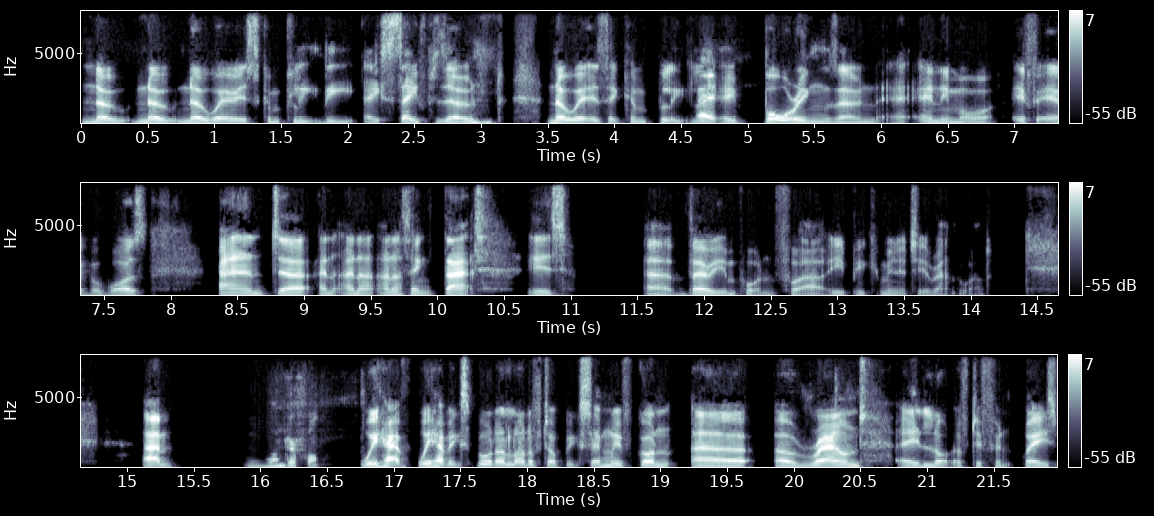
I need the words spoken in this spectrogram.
No, no, nowhere is completely a safe zone. nowhere is a completely right. a boring zone anymore, if it ever was. And uh, and and and I think that is uh, very important for our EP community around the world. Um, wonderful. we have we have explored a lot of topics and we've gone uh, around a lot of different ways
